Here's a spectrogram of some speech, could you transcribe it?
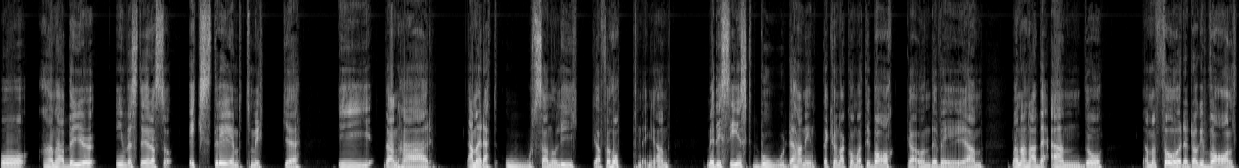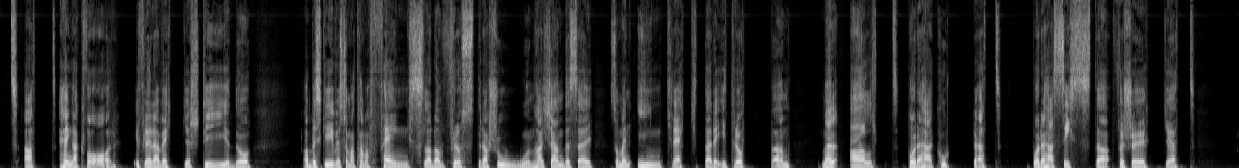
Och han hade ju investerat så extremt mycket i den här ja, men rätt osannolika förhoppningen. Medicinskt borde han inte kunna komma tillbaka under VM, men han hade ändå ja, men föredragit, valt att hänga kvar i flera veckors tid och har beskrivit som att han var fängslad av frustration. Han kände sig som en inkräktare i truppen. Men allt på det här kortet, på det här sista försöket,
